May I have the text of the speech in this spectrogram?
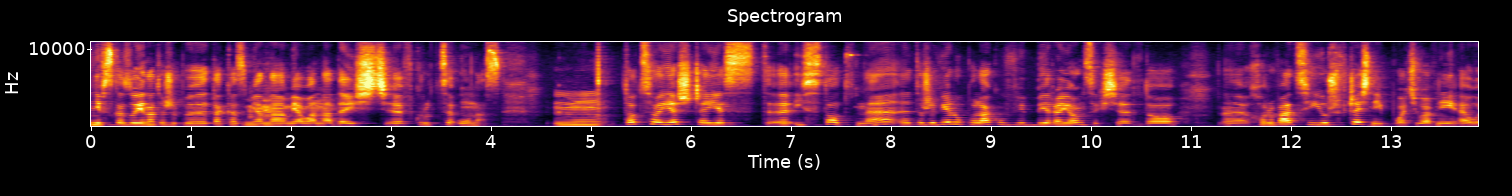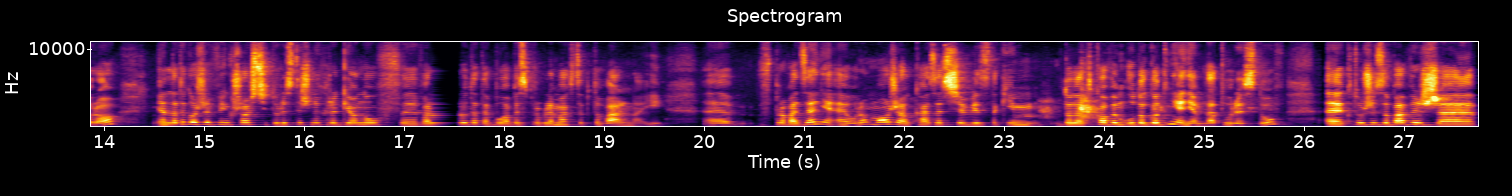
nie wskazuje na to, żeby taka zmiana miała nadejść wkrótce u nas. Mm, to, co jeszcze jest e, istotne, e, to że wielu Polaków wybierających się do e, Chorwacji już wcześniej płaciła w niej euro, dlatego że w większości turystycznych regionów waluta ta była bez problemu akceptowalna i wprowadzenie euro może okazać się więc takim dodatkowym udogodnieniem dla turystów, E, którzy z obawy, że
